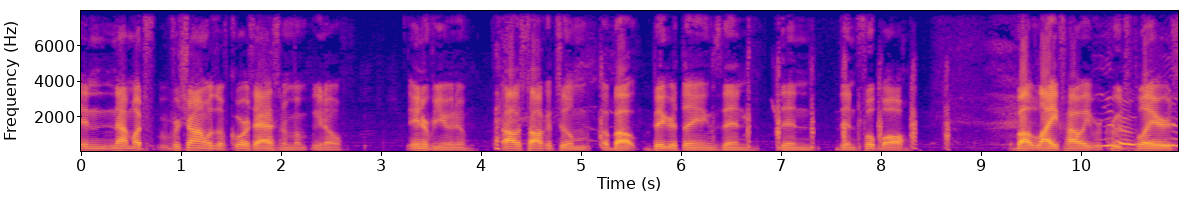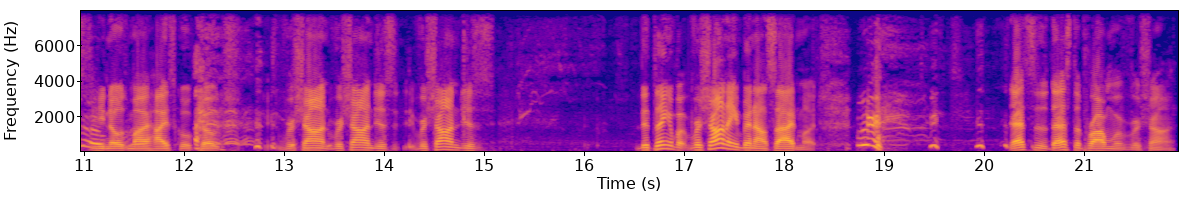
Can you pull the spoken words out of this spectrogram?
and not much. Rashawn was, of course, asking him, you know, interviewing him. I was talking to him about bigger things than than than football. About life, how he recruits know- players. you know- he knows my high school coach. Rashawn, Rashawn just, Rashawn just. The thing about Rashawn ain't been outside much. That's the that's the problem with Rashawn.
